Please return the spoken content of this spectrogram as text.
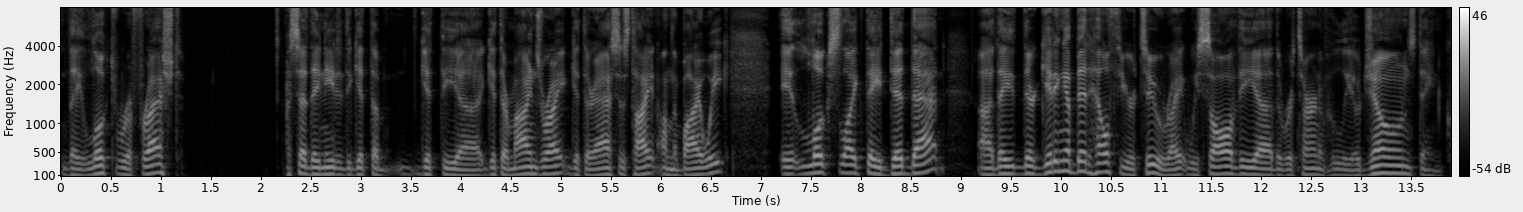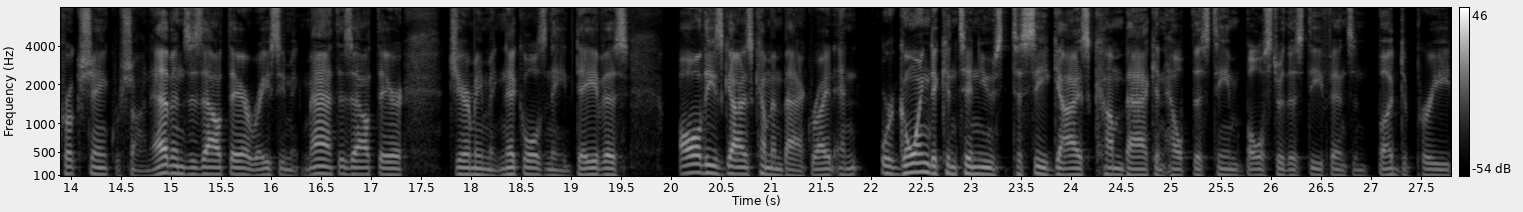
they looked refreshed. I said they needed to get the get the uh, get their minds right, get their asses tight on the bye week, it looks like they did that. Uh, they they're getting a bit healthier too, right? We saw the uh, the return of Julio Jones, Dane Cruikshank, Rashaan Evans is out there, Racey McMath is out there, Jeremy McNichols, Nate Davis, all these guys coming back, right? And we're going to continue to see guys come back and help this team bolster this defense. And Bud Dupree,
